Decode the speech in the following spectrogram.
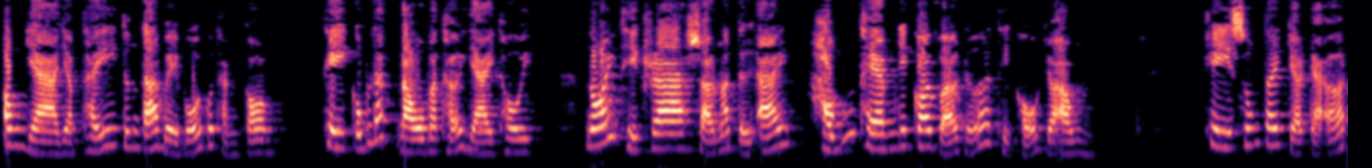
Ông già dập thấy tướng tá bề bối của thằng con, thì cũng lắc đầu mà thở dài thôi. Nói thiệt ra sợ nó tự ái, không thèm đi coi vợ nữa thì khổ cho ông. Khi xuống tới chợ trà ếch,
